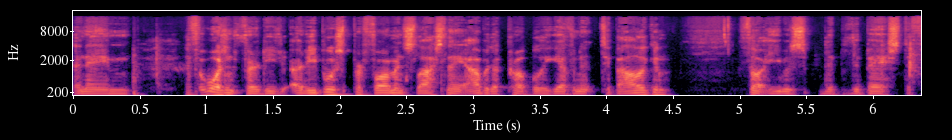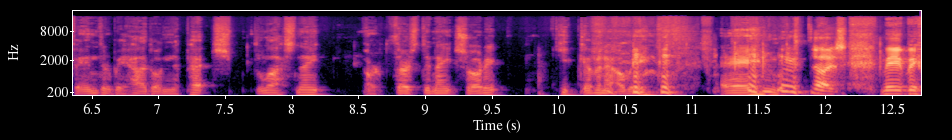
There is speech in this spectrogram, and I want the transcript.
And um, if it wasn't for Aribo's performance last night, I would have probably given it to Balogun. Thought he was the, the best defender we had on the pitch last night or Thursday night. Sorry, keep giving it away. um, no, maybe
